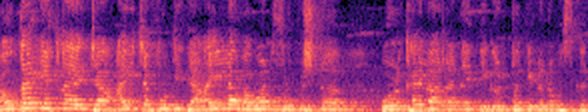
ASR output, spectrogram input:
अवतार घेतलाय ज्या आईच्या पोटी त्या आईला भगवान श्रीकृष्ण ओळखायला आला नाही ती गणपतीला नमस्कार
